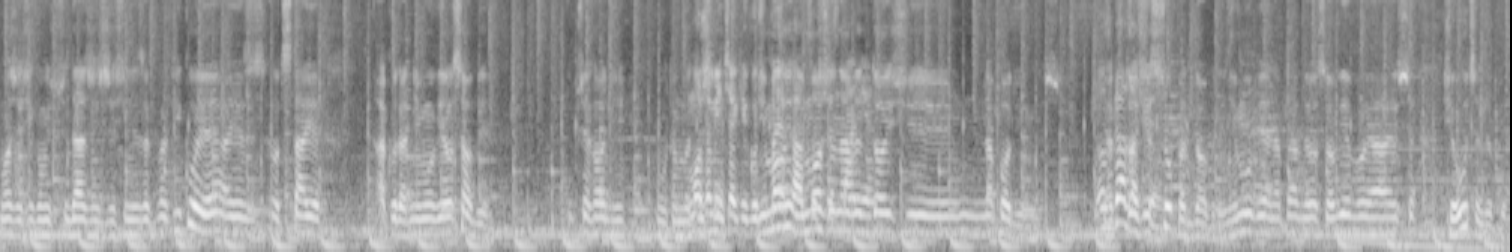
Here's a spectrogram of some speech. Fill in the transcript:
może się komuś przydarzyć, że się nie zakwalifikuje, a jest, odstaje, akurat nie mówię o sobie. Przechodzi automatycznie. Może mieć jakiegoś I pecha, może, coś może nawet stanie. dojść y, na podium jeszcze. No Jak zgadza ktoś się. jest super dobry, nie mówię naprawdę o sobie, bo ja jeszcze się uczę dopiero.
